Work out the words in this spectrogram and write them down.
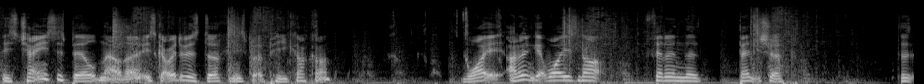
He's changed his build now though. He's got rid of his duck and he's put a peacock on. Why? I don't get why he's not filling the bench up. Does,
